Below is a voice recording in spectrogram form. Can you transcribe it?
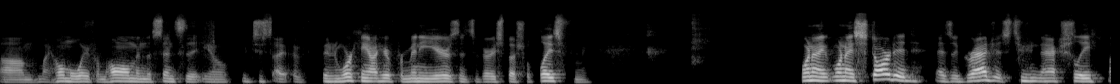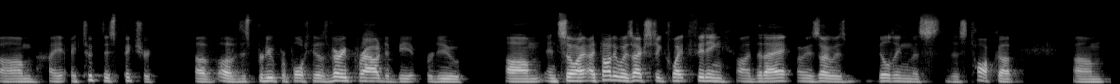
um, my home away from home in the sense that, you know, just, I- I've been working out here for many years, and it's a very special place for me. When I, when I started as a graduate student, actually, um, I, I took this picture of, of this Purdue propulsion. I was very proud to be at Purdue. Um, and so I, I thought it was actually quite fitting uh, that I, as I was building this, this talk up, um,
